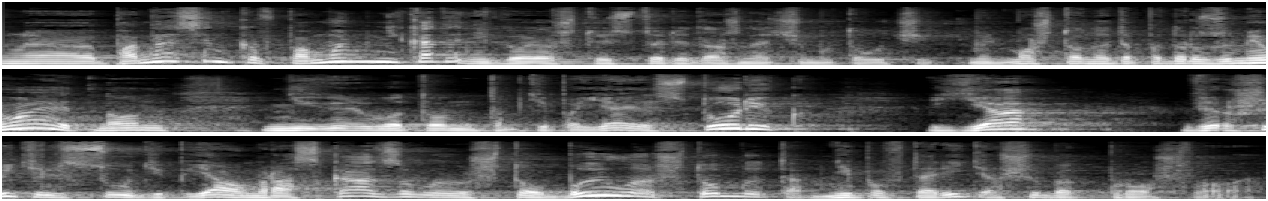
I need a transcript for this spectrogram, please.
Панасенков, по-моему, никогда не говорил, что история должна чему-то учить. Может, он это подразумевает, но он не, вот он там типа я историк, я вершитель судеб, я вам рассказываю, что было, чтобы там не повторить ошибок прошлого.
